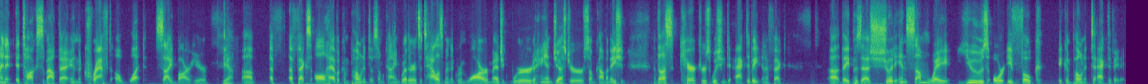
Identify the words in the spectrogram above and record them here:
and it, it talks about that in the craft of what sidebar here. Yeah. Um, eff- effects all have a component of some kind, whether it's a talisman, a grimoire, a magic word, a hand gesture, or some combination. Thus, characters wishing to activate an effect uh, they possess should in some way use or evoke a component to activate it.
